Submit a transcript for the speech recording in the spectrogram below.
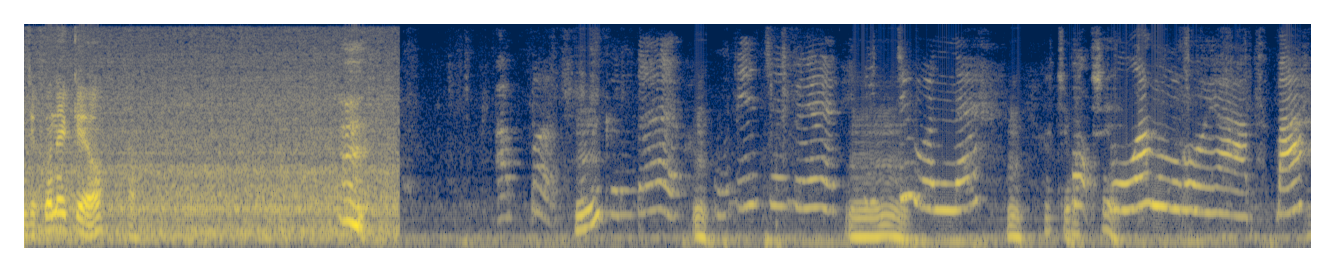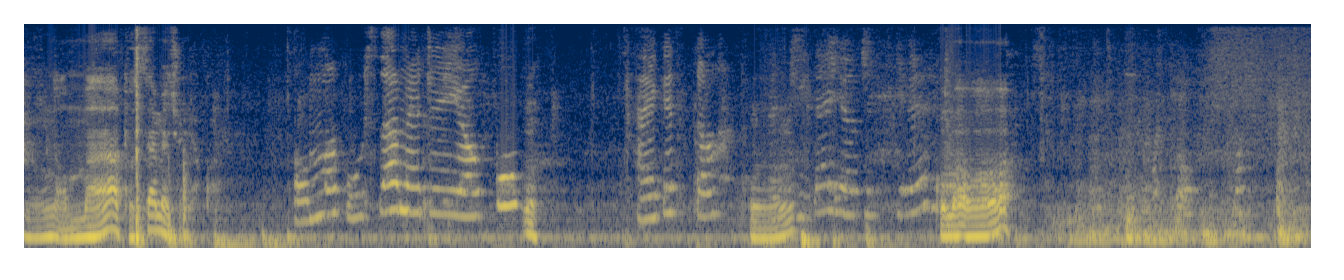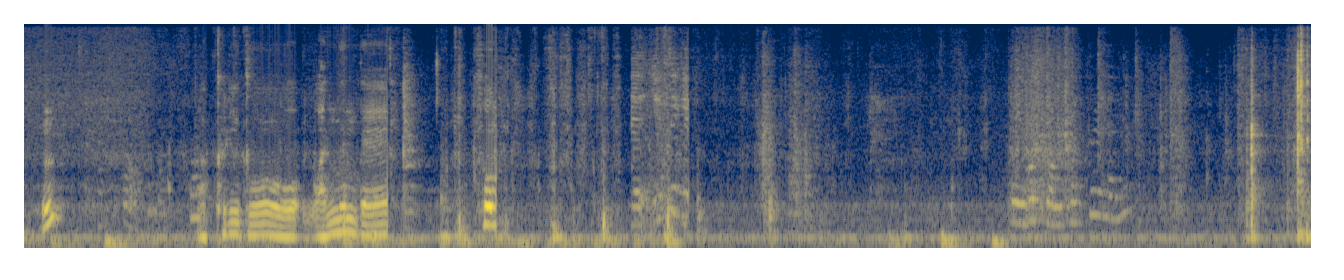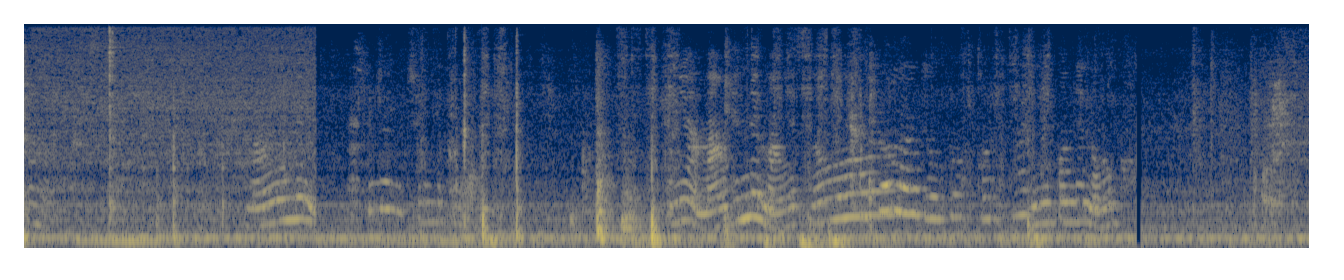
이제 꺼낼게요. 자. 아빠, 응? 근데 응. 우리 집에 음. 일찍 왔네. 응, 일찍 어, 왔지? 뭐 하는 거야, 아빠? 응, 엄마 보쌈 해주려고. 엄마 보쌈 해주려고? 응. 알겠어. 응, 기다려줄게. 고마워. 그리고 왔는데 소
